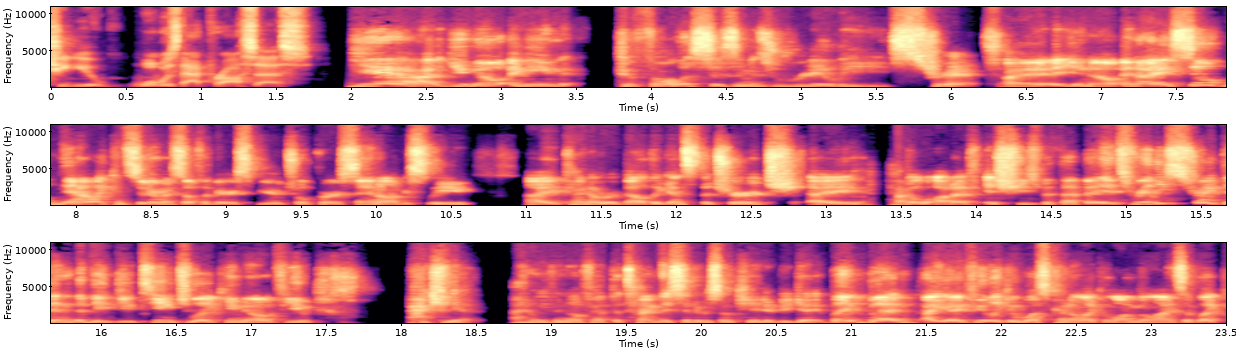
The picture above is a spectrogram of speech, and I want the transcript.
to you? What was that process? Yeah, you know, I mean, Catholicism is really strict. I, you know, and I still now I consider myself a very spiritual person. Obviously, I kind of rebelled against the church. I have a lot of issues with that, but it's really strict. And they do teach, like, you know, if you actually, I don't even know if at the time they said it was okay to be gay, but but I, I feel like it was kind of like along the lines of like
